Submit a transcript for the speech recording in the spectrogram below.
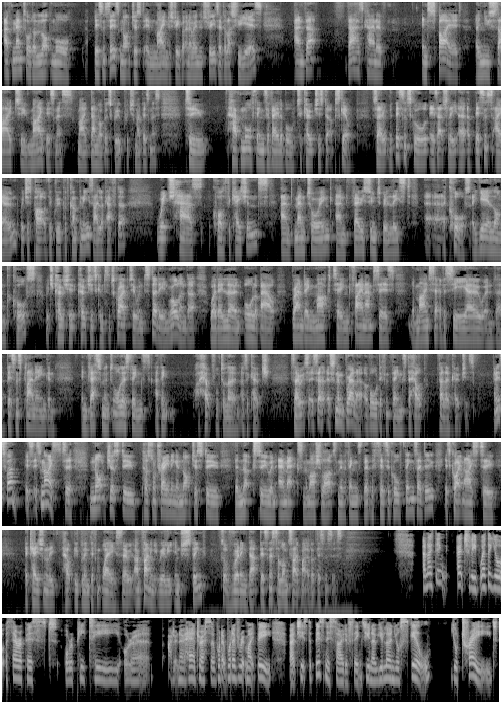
I've mentored a lot more businesses, not just in my industry but in other industries over the last few years, and that that has kind of inspired a new side to my business, my Dan Roberts Group, which is my business, to have more things available to coaches to upskill. So the business school is actually a, a, business I own, which is part of the group of companies I look after, which has qualifications and mentoring, and very soon to be released a, a course, a year long course, which coaches, coaches can subscribe to and study, and enroll under, where they learn all about branding, marketing, finances, the mindset of a CEO, and uh, business planning and investment. All those things, I think, are helpful to learn as a coach. So it's it's, a, it's an umbrella of all different things to help fellow coaches. And it's fun. It's it's nice to not just do personal training and not just do the Nuxu and MX and the martial arts and the other things, the, the physical things I do. It's quite nice to occasionally help people in different ways. So I'm finding it really interesting, sort of running that business alongside my other businesses. And I think actually, whether you're a therapist or a PT or a I don't know, hairdresser, whatever it might be. Actually, it's the business side of things. You know, you learn your skill, your trade,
